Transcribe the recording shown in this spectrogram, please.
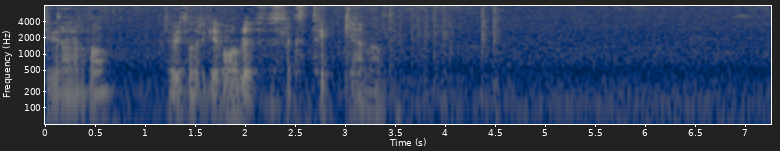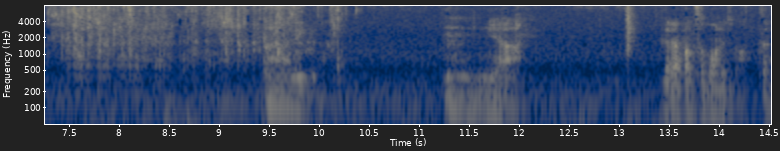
Vi där i alla fall. Jag vet inte riktigt vad det blir för slags täcke med allting. Härlig. Mm, ja. Det där var alltså vanligt vatten.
